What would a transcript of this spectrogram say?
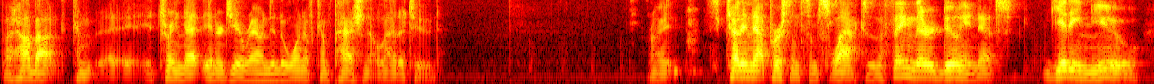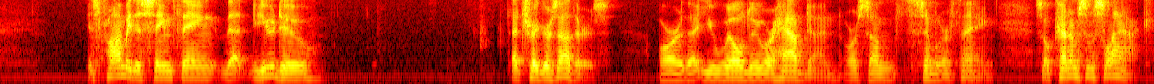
but how about com- uh, turning that energy around into one of compassionate latitude? Right? It's cutting that person some slack. So the thing they're doing that's getting you is probably the same thing that you do that triggers others or that you will do or have done or some similar thing. So cut them some slack,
